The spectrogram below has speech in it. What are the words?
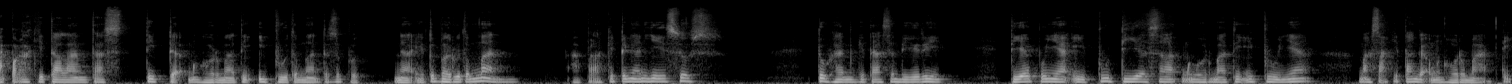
apakah kita lantas tidak menghormati ibu teman tersebut? Nah, itu baru teman. Apalagi dengan Yesus. Tuhan kita sendiri. Dia punya ibu, dia sangat menghormati ibunya. Masa kita nggak menghormati?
